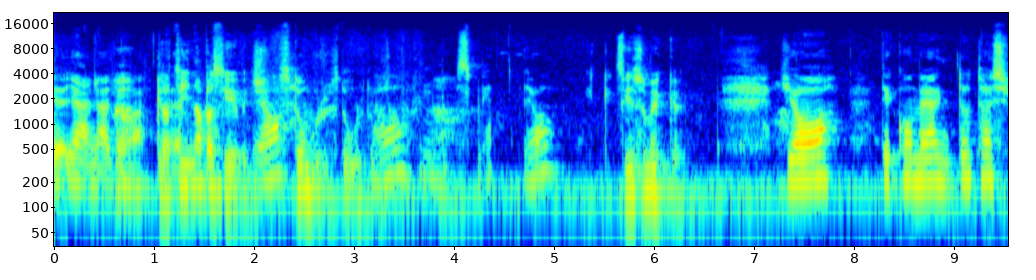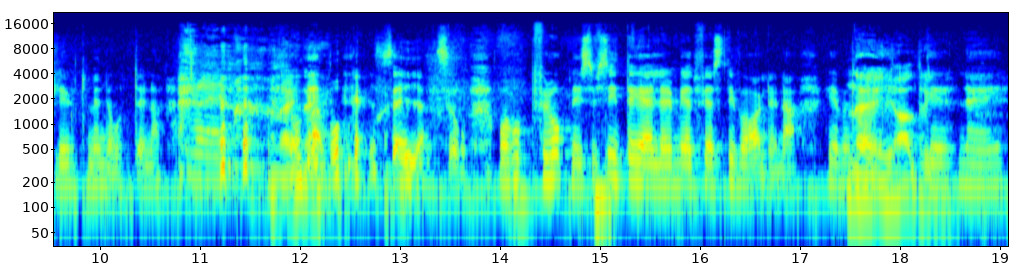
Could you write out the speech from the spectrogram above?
ju gärna då. Att, Gratina Basevich, Ja. stor, stor, stor. Ja, spä- ja. Det finns så mycket. ja, det kommer inte att ta slut med noterna. Nej. Om man vågar säga så. Och hopp- förhoppningsvis inte heller med festivalerna. Även om Nej, aldrig. Det, nej,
